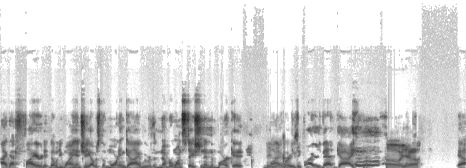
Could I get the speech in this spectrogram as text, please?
I got fired at WYNG. I was the morning guy. We were the number one station in the market. Isn't Why that crazy? fire that guy. oh yeah, yeah.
